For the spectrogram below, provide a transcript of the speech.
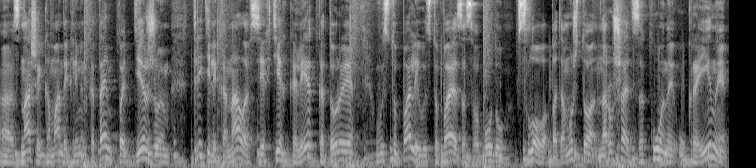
э, с нашей командой Клименко Тайм поддерживаем три телеканала всех тех коллег, которые выступали и выступают за свободу слова. Потому что нарушать законы Украины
